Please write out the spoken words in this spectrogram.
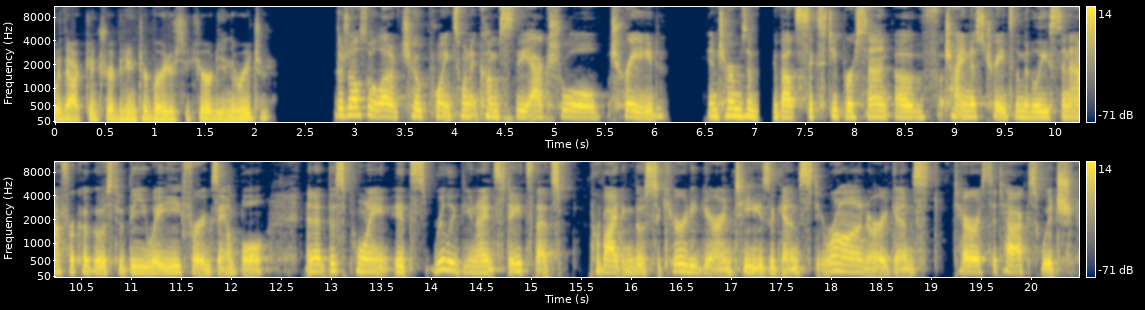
without contributing to greater security in the region. There's also a lot of choke points when it comes to the actual trade. In terms of about 60% of China's trades the Middle East and Africa goes through the UAE, for example. And at this point, it's really the United States that's providing those security guarantees against Iran or against terrorist attacks, which,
